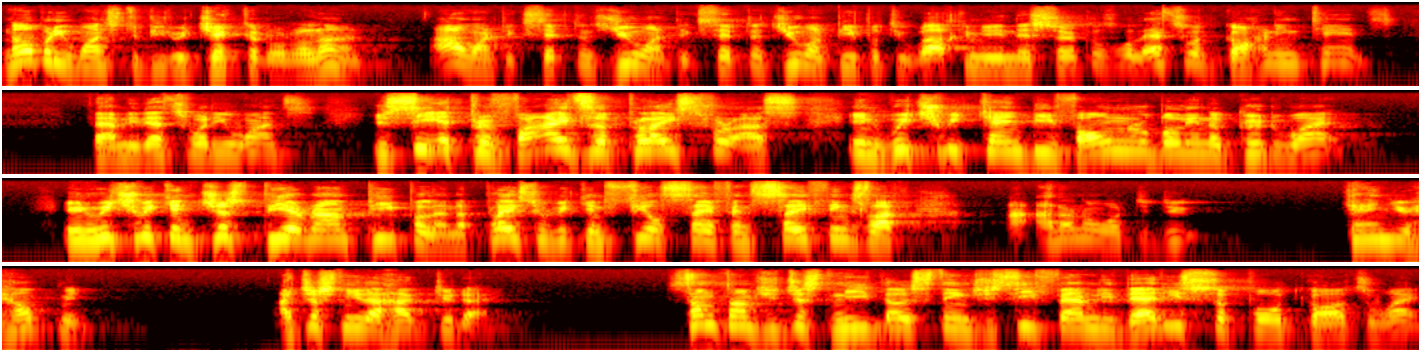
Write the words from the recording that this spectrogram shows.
Nobody wants to be rejected or alone. I want acceptance. You want acceptance. You want people to welcome you in their circles. Well, that's what God intends. Family, that's what He wants. You see, it provides a place for us in which we can be vulnerable in a good way, in which we can just be around people and a place where we can feel safe and say things like, I, don't know what to do. Can you help me? I just need a hug today. Sometimes you just need those things. You see, family, that is support God's way,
